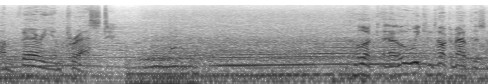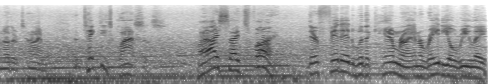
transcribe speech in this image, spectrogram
I'm very impressed. Look, uh, we can talk about this another time. Uh, take these glasses. My eyesight's fine. They're fitted with a camera and a radio relay.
